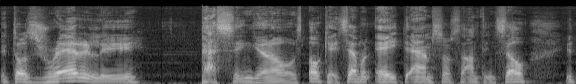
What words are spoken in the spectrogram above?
it was rarely passing, you know, okay, 7, 8 amps or something. So it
